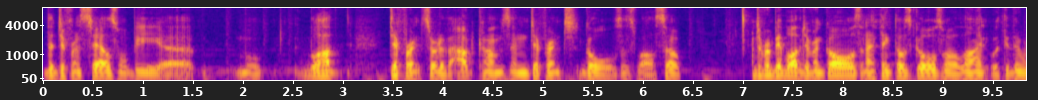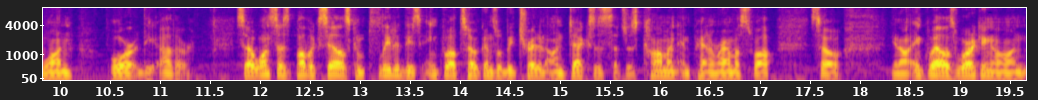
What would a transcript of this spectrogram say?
the different sales will be uh, will will have different sort of outcomes and different goals as well. So different people have different goals, and I think those goals will align with either one or the other. So once this public sale is completed, these Inkwhale tokens will be traded on dexes such as Common and Panorama Swap. So, you know, Inkwhale is working on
